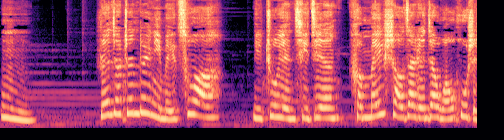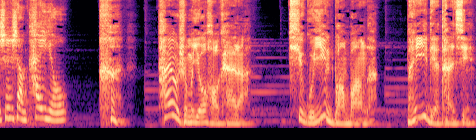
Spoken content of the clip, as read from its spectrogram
嗯，人家针对你没错啊，你住院期间可没少在人家王护士身上揩油。哼，他有什么油好开的？屁股硬邦邦的。”没一点弹性。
